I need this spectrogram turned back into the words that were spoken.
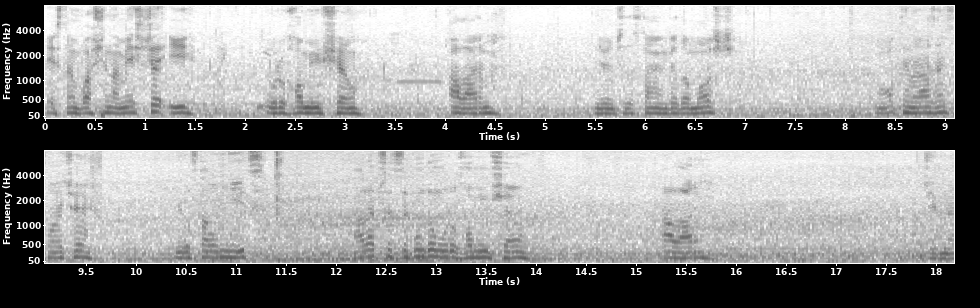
Jestem właśnie na mieście i uruchomił się alarm. Nie wiem czy dostałem wiadomość. No, tym razem słuchajcie, nie dostałem nic, ale przed sekundą uruchomił się alarm. Dziwne.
